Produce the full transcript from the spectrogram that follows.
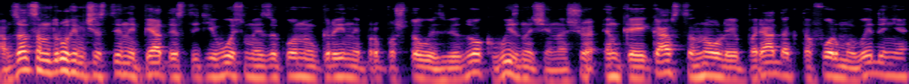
Абзацом 2 частини 5 статті 8 Закону України про поштовий зв'язок визначено, що НКК встановлює порядок та форму ведення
